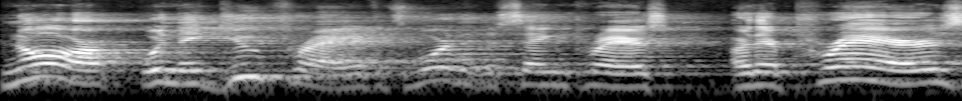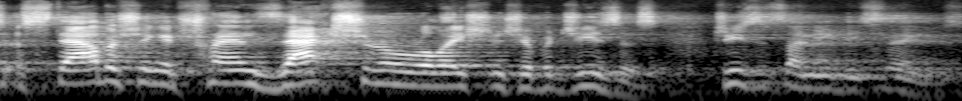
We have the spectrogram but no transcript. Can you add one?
Nor, when they do pray, if it's more than just saying prayers, are their prayers establishing a transactional relationship with Jesus. Jesus, I need these things.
